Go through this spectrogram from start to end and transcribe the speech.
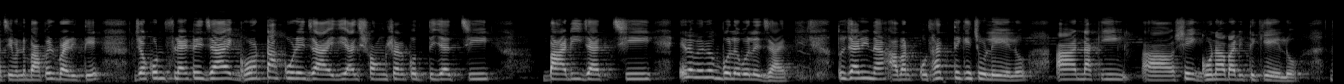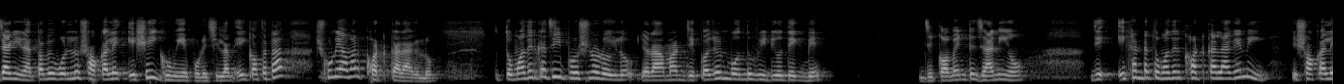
আছে মানে বাপের বাড়িতে। যখন ফ্ল্যাটে যায়, ঘরটা করে যায় যে, আজ সংসার করতে যাচ্ছি, বাড়ি যাচ্ছি, এরম এরম বলে বলে যায়। তো জানি না, আবার কোথার থেকে চলে এলো, আর নাকি সেই ঘোনা বাড়ি থেকে এলো। জানি না, তবে বলল সকালে এসেই ঘুমিয়ে পড়েছিলাম। এই কথাটা শুনে আমার খটকা লাগল। তো তোমাদের কাছেই প্রশ্ন রইল, যারা আমার যে কজন বন্ধু ভিডিও দেখবে, যে কমেন্টে জানিও যে এখানটা তোমাদের খটকা লাগেনি? যে সকালে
